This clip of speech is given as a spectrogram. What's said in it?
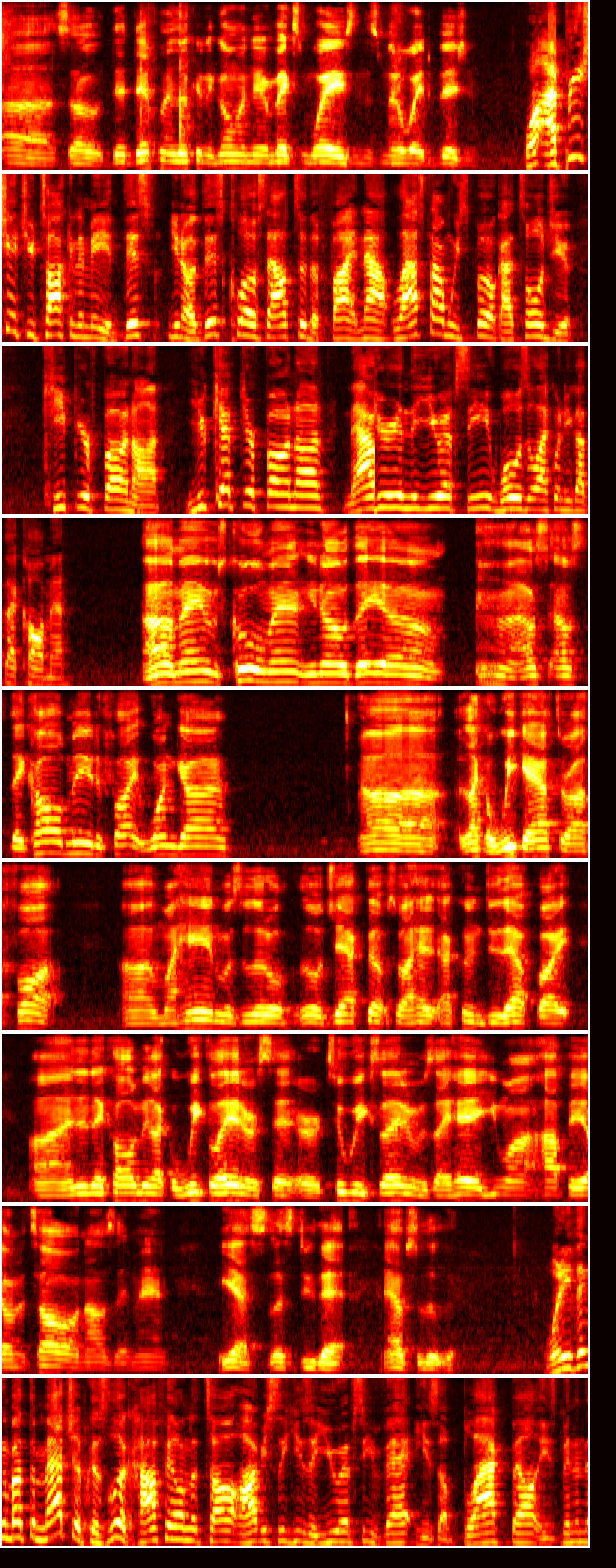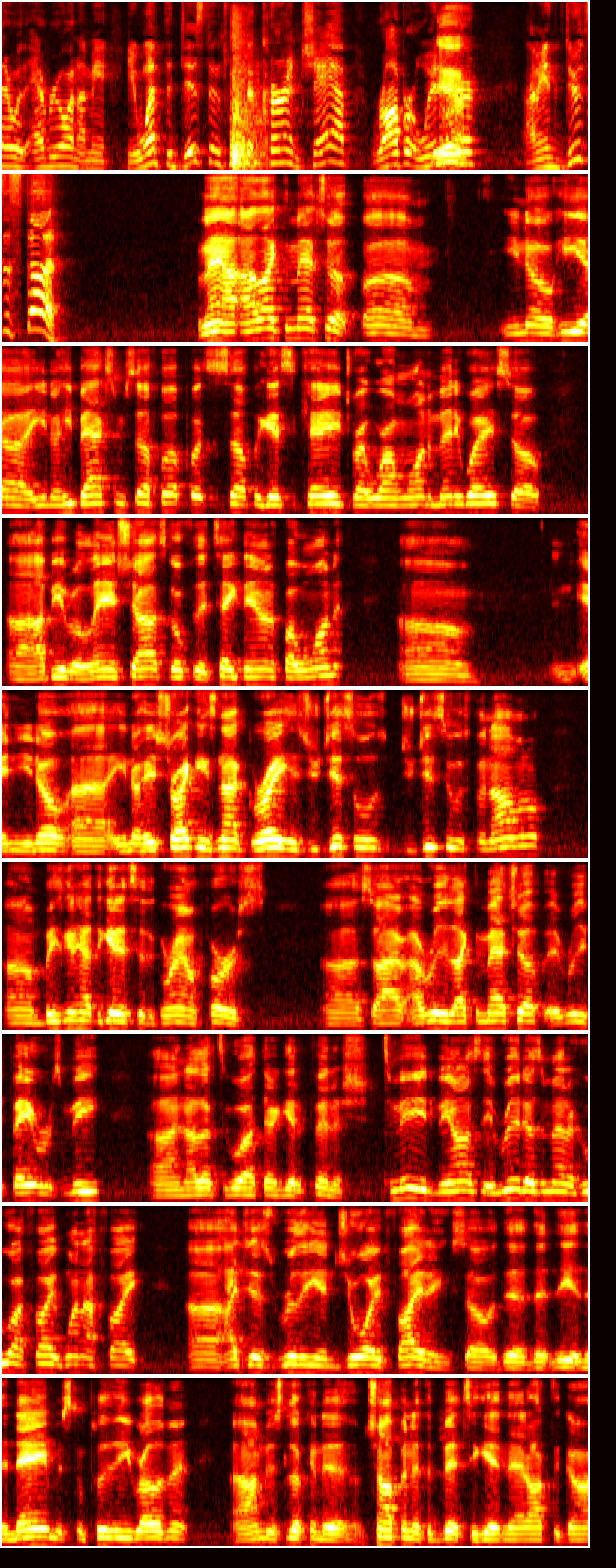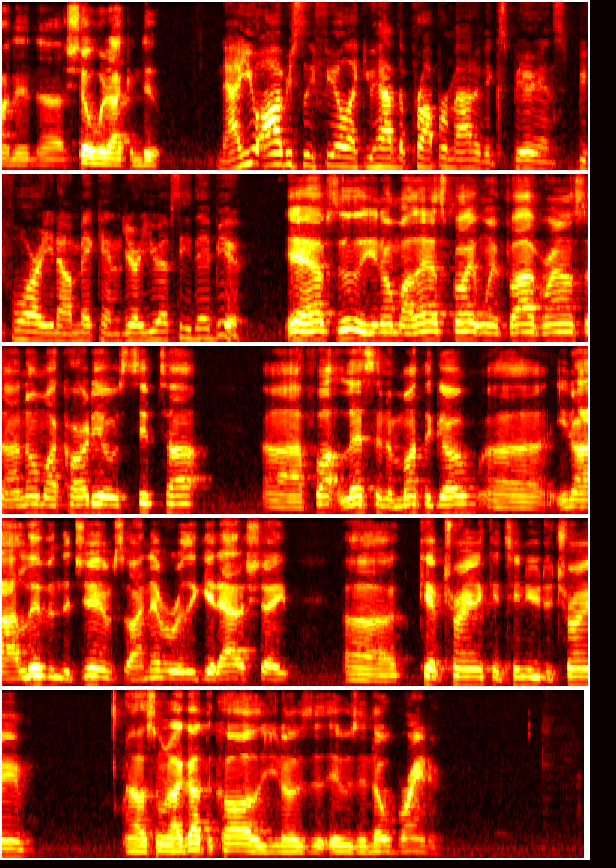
Uh, so they're definitely looking to go in there and make some waves in this middleweight division. Well, I appreciate you talking to me this, you know, this close out to the fight. Now, last time we spoke, I told you keep your phone on. You kept your phone on. Now you're in the UFC. What was it like when you got that call, man? Oh uh, man, it was cool, man. You know, they um I was I was they called me to fight one guy uh like a week after I fought. Uh, my hand was a little little jacked up, so I had I couldn't do that fight. Uh, and then they called me like a week later and said, or two weeks later, and was like, "Hey, you want Rafael Natal?" And I was like, "Man, yes, let's do that. Absolutely." What do you think about the matchup? Because look, Rafael Natal, obviously he's a UFC vet. He's a black belt. He's been in there with everyone. I mean, he went the distance with the current champ, Robert Whittaker. Yeah. I mean, the dude's a stud. Man, I, I like the matchup. Um, you know, he uh, you know he backs himself up, puts himself against the cage right where I want him anyway. So I'll be able to land shots, go for the takedown if I want it. Um, and, and, you know, uh, you know his striking is not great. His jujitsu jujitsu is phenomenal, um, but he's gonna have to get it to the ground first. Uh, so I, I, really like the matchup. It really favors me, uh, and I love to go out there and get a finish. To me, to be honest, it really doesn't matter who I fight, when I fight. Uh, I just really enjoy fighting. So the, the the, the name is completely irrelevant. I'm just looking to chomping at the bit to get in that octagon and uh, show what I can do. Now you obviously feel like you have the proper amount of experience before you know making your UFC debut. Yeah, absolutely. You know, my last fight went five rounds, so I know my cardio is tip top. Uh, I fought less than a month ago. Uh, you know, I live in the gym, so I never really get out of shape. Uh, kept training, continued to train. Uh, so when I got the call, you know, it was, it was a no-brainer.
